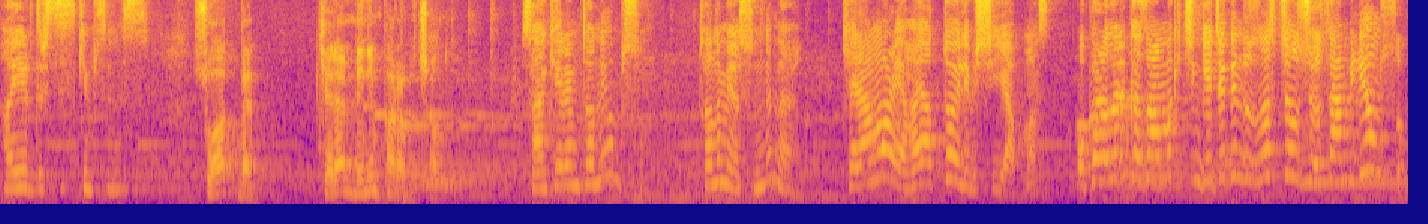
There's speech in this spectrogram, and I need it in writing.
Hayırdır siz kimsiniz? Suat ben. Kerem benim paramı çaldı. Sen Kerem'i tanıyor musun? Tanımıyorsun değil mi? Kerem var ya hayatta öyle bir şey yapmaz. O paraları kazanmak için gece gündüz nasıl çalışıyor sen biliyor musun?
